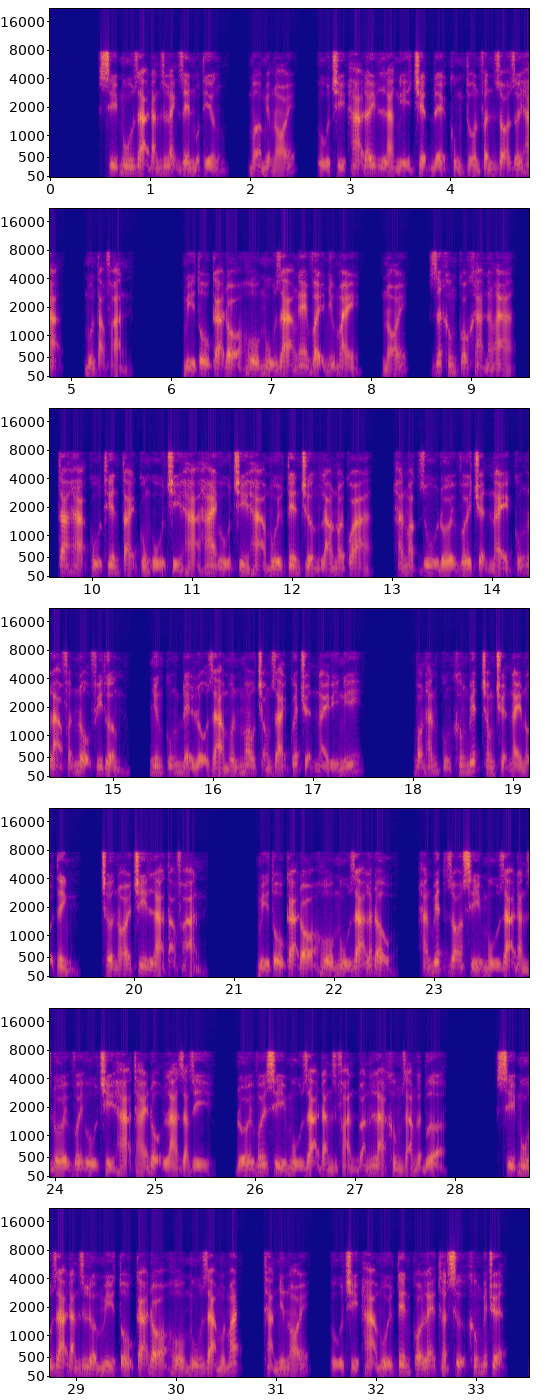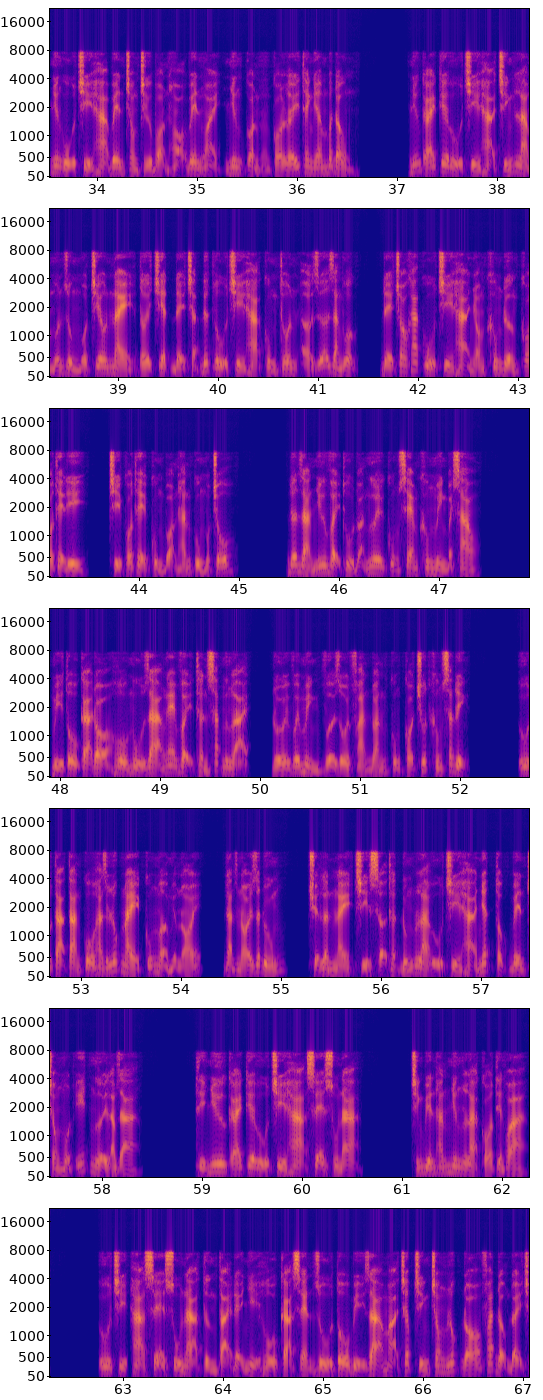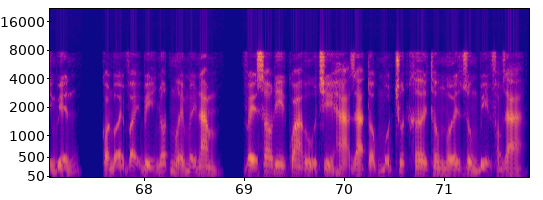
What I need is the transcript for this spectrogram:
Si mu dạ đắn lạnh rên một tiếng, mở miệng nói, ủ chị hạ đây là nghĩ triệt để cùng thôn phân rõ giới hạn, muốn tạo phản. Mỹ tổ cà đỏ hồ mụ dạ nghe vậy như mày, nói, rất không có khả năng a ta hạ cụ thiên tài cùng ngụ trí hạ hai ngụ trí hạ mũi tên trưởng lao nói qua, hắn mặc dù đối với chuyện này cũng là phẫn nộ phi thường, nhưng cũng để lộ ra muốn mau chóng giải quyết chuyện này ý nghĩ. Bọn hắn cũng không biết trong chuyện này nội tình, chớ nói chi là tạo phản. Mỹ tổ cạ đỏ hồ mụ dạ lắc đầu, hắn biết do xỉ mù dạ đàn đối với u trí hạ thái độ là dạng gì, đối với xỉ mù dạ đàn phán đoán là không dám gật bừa. Xỉ mù dạ đàn lừa mỹ tổ cạ đỏ hồ mù dạ một mắt, thản nhiên nói u trí hạ mũi tên có lẽ thật sự không biết chuyện, nhưng u trí hạ bên trong trừ bọn họ bên ngoài, nhưng còn có lấy thanh âm bất đồng những cái kia u trí hạ chính là muốn dùng một chiêu này tới triệt để chặt đứt u trí hạ cùng thôn ở giữa giang buộc, để cho các ủ trí hạ nhóm không đường có thể đi, chỉ có thể cùng bọn hắn cùng một chỗ. Đơn giản như vậy thủ đoạn ngươi cũng xem không minh bạch sao? Mỹ tổ cà đỏ hồ mụ già nghe vậy thần sắc ngưng lại, đối với mình vừa rồi phán đoán cũng có chút không xác định. U tạ tản cô hà lúc này cũng mở miệng nói đặt nói rất đúng, chuyện lần này chỉ sợ thật đúng là u trí hạ nhất tộc bên trong một ít người làm ra. Thì như cái kia u trí hạ sẽ xù nạ, chính biến hắn nhưng là có tiền khoa u c hạ sẽ xù nạ từng tại đệ nhị hổ cả sẻn dù tô bị dạ mạ chấp chính trong lúc đó phát động đậy trình biến, còn bởi vậy bị nhốt mười mấy năm, về sau đi qua u c hạ gia tộc một chút khơi thông mới dùng bị phóng ra.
